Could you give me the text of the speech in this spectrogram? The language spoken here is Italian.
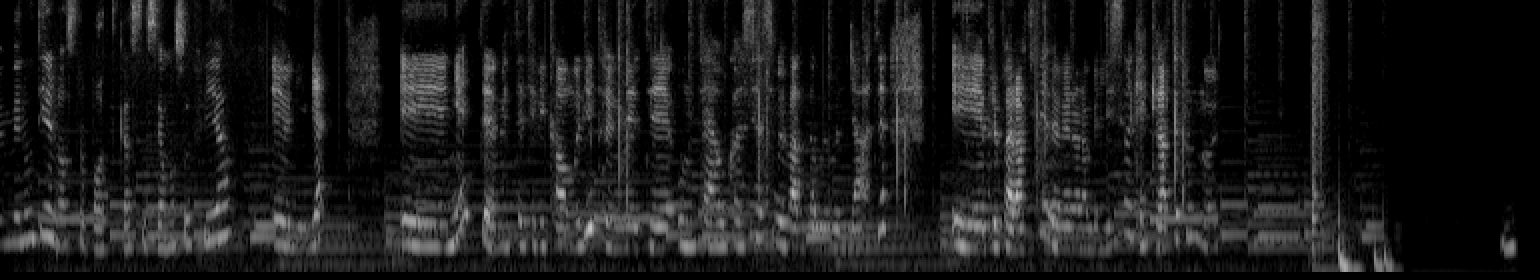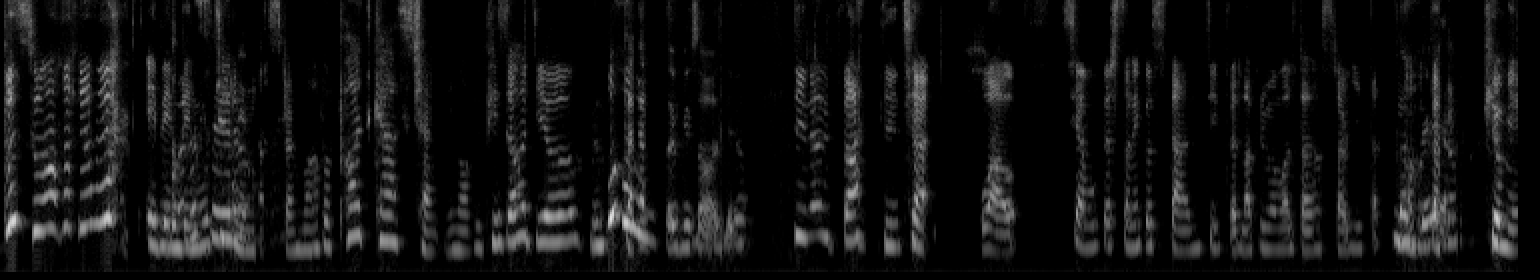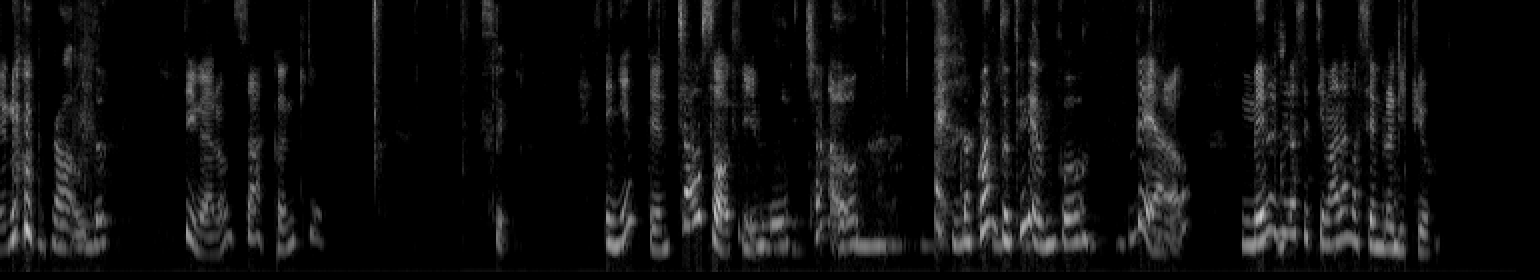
Benvenuti nel nostro podcast, siamo Sofia e Olivia. E niente, mettetevi comodi, prendete un tè o qualsiasi bevanda voi vogliate e preparatevi ad avere una bellissima chiacchierata con noi. Bonsoir e benvenuti Buonasera. nel nostro nuovo podcast, cioè un nuovo episodio. Uhu! terzo episodio. Sì, no, infatti, cioè, wow, siamo persone costanti per la prima volta nella nostra vita. No, Davvero, dai, più o meno. proud. Sì, vero, un sacco, anch'io. Sì. E niente, ciao Sofi. Ciao. Da quanto tempo? Vero? Meno di una settimana, ma sembra di più.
